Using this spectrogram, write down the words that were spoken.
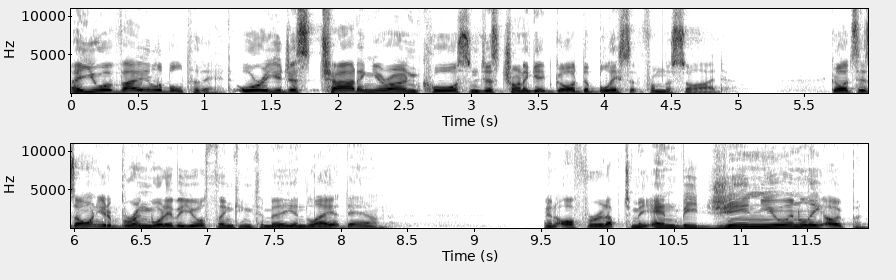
Are you available to that? Or are you just charting your own course and just trying to get God to bless it from the side? God says, I want you to bring whatever you're thinking to me and lay it down and offer it up to me and be genuinely open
